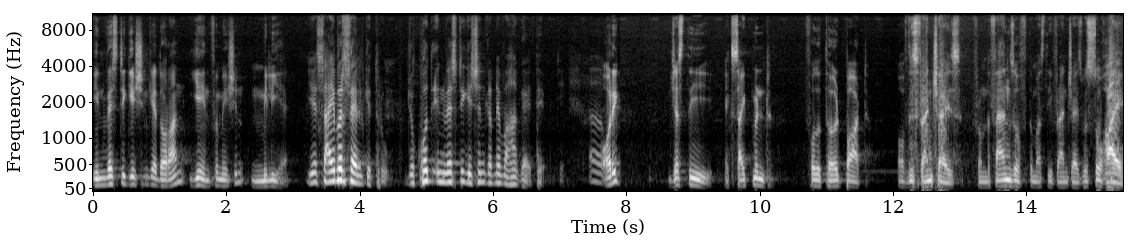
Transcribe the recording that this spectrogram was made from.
इन्वेस्टिगेशन के दौरान ये इन्फॉर्मेशन मिली है। ये साइबर सेल के थ्रू जो खुद इन्वेस्टिगेशन करने वहाँ गए थे। और एक just excitement for the third part of this franchise from the fans of the Masti franchise was so high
